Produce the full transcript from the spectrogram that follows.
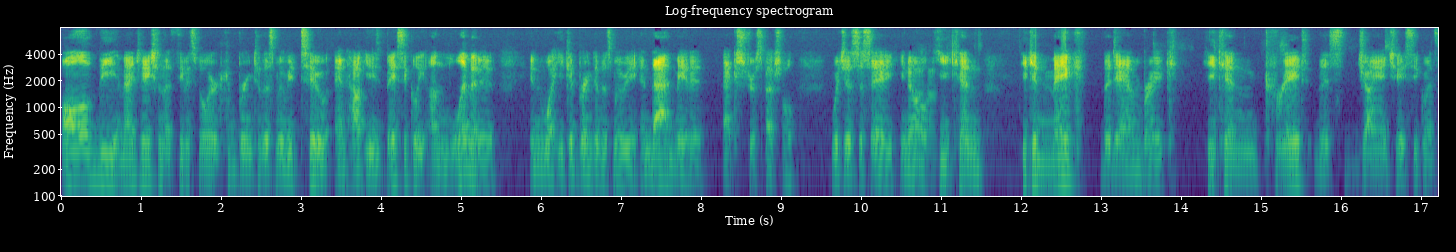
all of the imagination that Steven Spielberg could bring to this movie too, and how he's basically unlimited in what he could bring to this movie, and that made it extra special. Which is to say, you know, Mhm. he can he can make the dam break. He can create this giant chase sequence.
